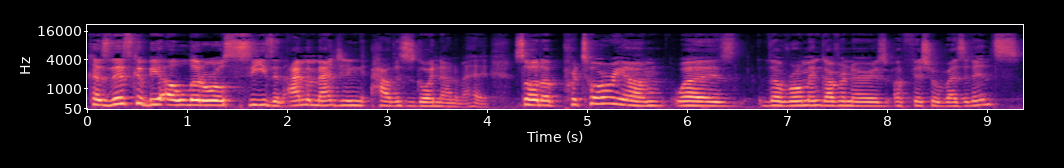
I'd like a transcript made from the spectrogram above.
Cause this could be a literal season. I'm imagining how this is going down in my head. So the Praetorium was the Roman governor's official residence,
